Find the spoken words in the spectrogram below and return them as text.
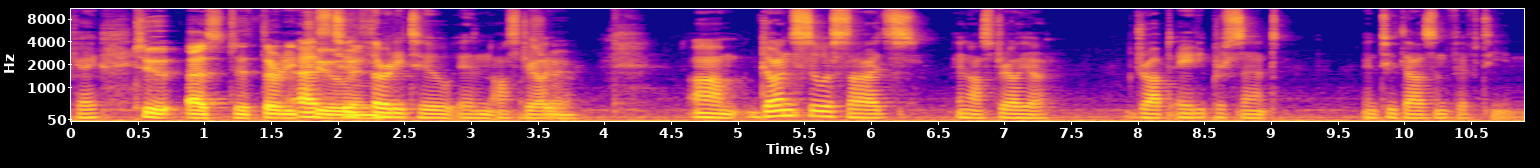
Okay, to as to 32 as to in 32 in Australia. Australia. Um, gun suicides in Australia dropped 80% in 2015.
